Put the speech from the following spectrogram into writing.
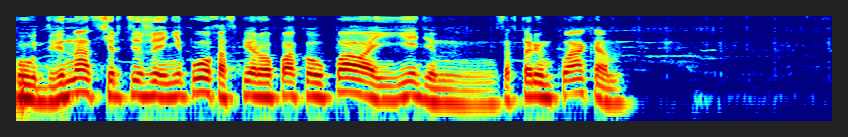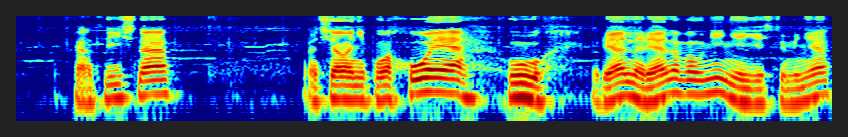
Фу, 12 чертежей, неплохо. С первого пака упало и едем за вторым паком. Отлично. Начало неплохое. Ух, реально, реально волнение есть у меня.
